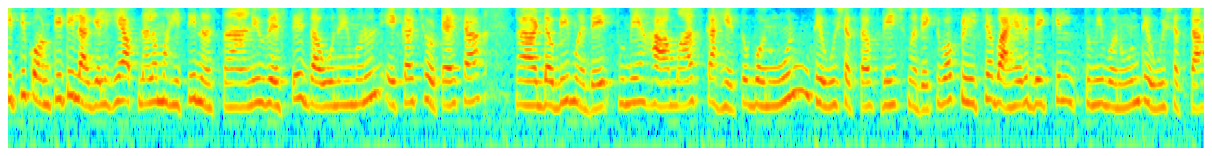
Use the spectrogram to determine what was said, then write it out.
किती क्वांटिटी लागेल हे आपल्याला माहिती नसतं आणि वेस्टेज जाऊ नये म्हणून एका छोट्याशा डबीमध्ये तुम्ही हा मास्क आहे तो बनवून ठेवू शकता. फ्रीजमध्ये किंवा फ्रीजच्या बाहेर देखील तुम्ही बनवून ठेवू शकता.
